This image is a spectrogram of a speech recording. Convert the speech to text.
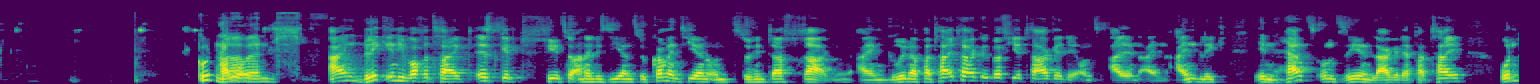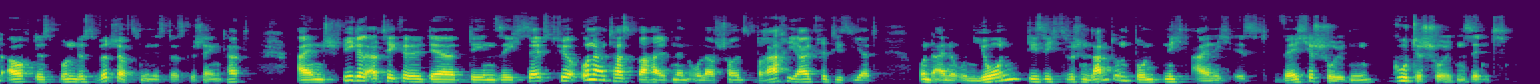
Guten Hallo. Abend. Ein Blick in die Woche zeigt, es gibt viel zu analysieren, zu kommentieren und zu hinterfragen. Ein grüner Parteitag über vier Tage, der uns allen einen Einblick in Herz- und Seelenlage der Partei und auch des Bundeswirtschaftsministers geschenkt hat. Ein Spiegelartikel, der den sich selbst für unantastbar haltenden Olaf Scholz brachial kritisiert und eine Union, die sich zwischen Land und Bund nicht einig ist, welche Schulden gute Schulden sind.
